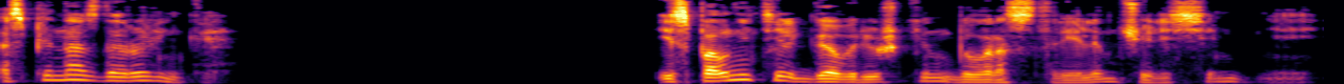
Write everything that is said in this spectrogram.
а спина здоровенькая. Исполнитель Гаврюшкин был расстрелян через семь дней.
